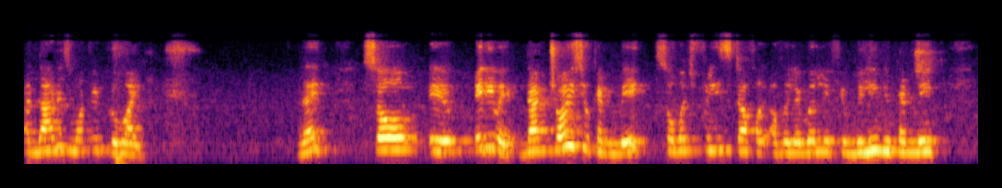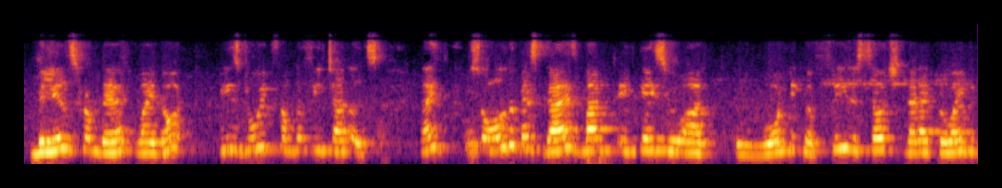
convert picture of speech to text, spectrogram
And that is what we provide right? So uh, anyway that choice you can make so much free stuff available. If you believe you can make billions from there why not? Please do it from the free channels right? So all the best guys. But in case you are wanting a free research that i provide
